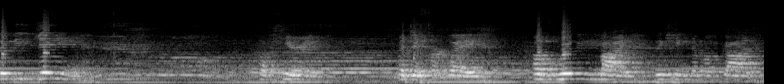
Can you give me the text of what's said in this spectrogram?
the beginning of hearing a different way, of living by the kingdom of God.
